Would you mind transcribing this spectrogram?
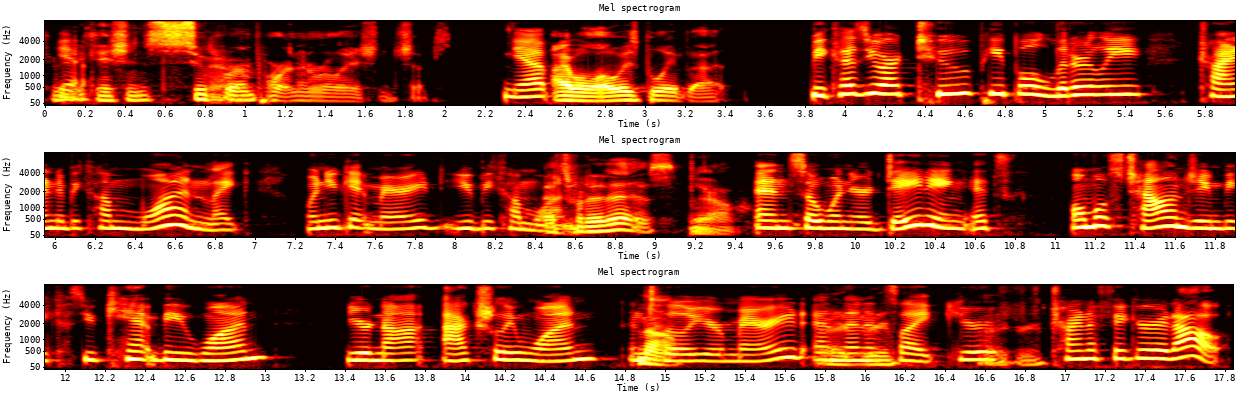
communication is super Yeah. important in relationships. Yep. I will always believe that. Because you are two people literally trying to become one. Like when you get married, you become one. That's what it is. Yeah. And so when you're dating, it's almost challenging because you can't be one. You're not actually one until No. you're married. I And then agree. it's like you're trying to figure it out.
